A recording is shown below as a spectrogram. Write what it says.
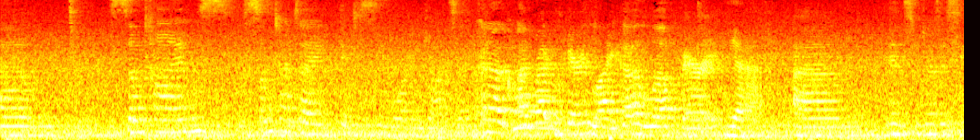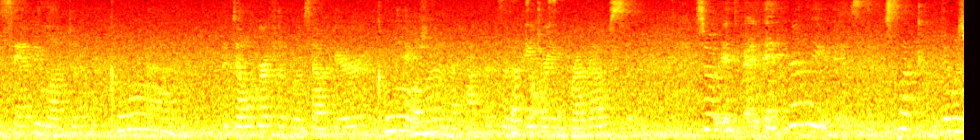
Um, sometimes, sometimes I get to see Maureen Johnson, and I, I write with Barry Lyga. I love Barry. Yeah. Um, and sometimes I see Sandy London. Cool. Um, Adele Griffin lives out here. Cool. Occasionally that happens. And That's Adrian awesome. And so it, it really is. It's like there was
